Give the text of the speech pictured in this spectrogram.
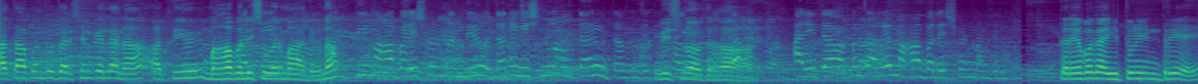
आता आपण जो दर्शन केलं ना अति महाबलेश्वर महादेव ना ती महाबलेश्वर मंदिर होता ते विष्णू अवतार होता म्हणजे ते विष्णू स्वरूप अवतार, हा. होता. आणि त्या आपण चाललोय महाबलेश्वर मंदिरला तर हे बघा इथून एंट्री आहे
